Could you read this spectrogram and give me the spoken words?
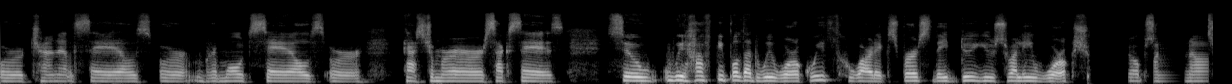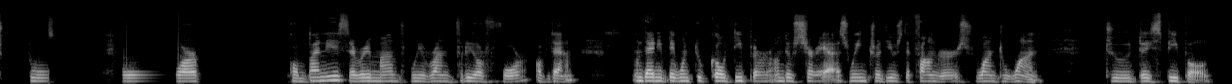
or channel sales or remote sales or customer success. So we have people that we work with who are experts. They do usually workshops for our companies. Every month we run three or four of them. And then if they want to go deeper on those areas, we introduce the founders one to one to these people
